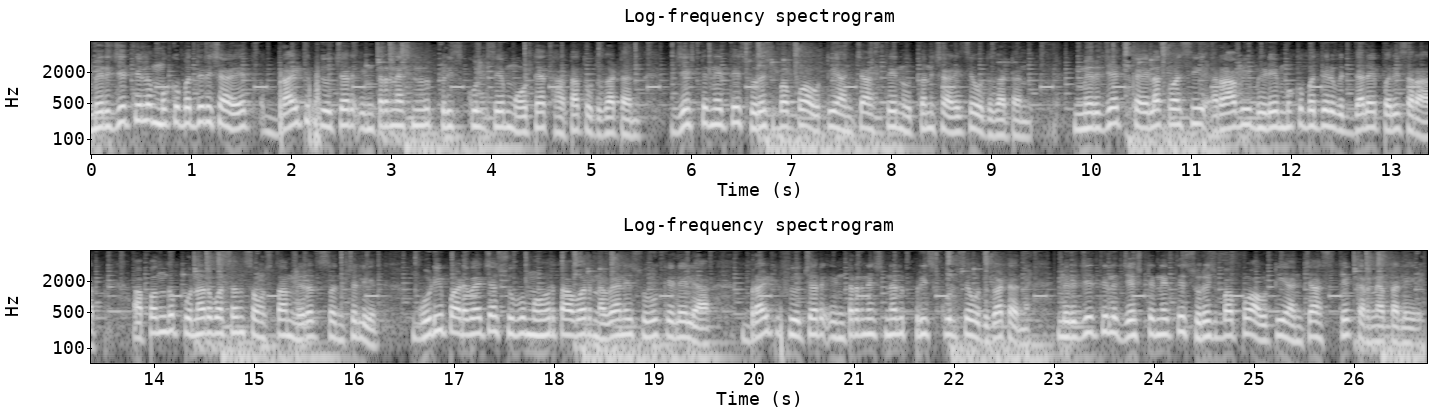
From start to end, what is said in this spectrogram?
मिरजेतील मुकबधीर शाळेत ब्राईट फ्युचर इंटरनॅशनल प्री स्कूलचे मोठ्या थाटात उद्घाटन. ज्येष्ठ नेते सुरेश बापू आवटी यांच्या हस्ते नूतन शाळेचे उद्घाटन. मिरजेत कैलासवासी रावी भिडे मुकबधीर विद्यालय परिसरात अपंग पुनर्वसन संस्था मिरज संचलित. गुढीपाडव्याच्या शुभमुहूर्तावर नव्याने सुरू केलेल्या ब्राईट फ्युचर इंटरनॅशनल प्री स्कूलचे उद्घाटन मिरजेतील ज्येष्ठ नेते सुरेश बापू आवटी यांच्या हस्ते करण्यात आले.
